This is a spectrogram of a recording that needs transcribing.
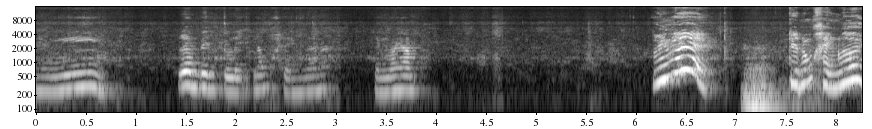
นี่เริ่มเป็นเกล็ดน้ำแข็งแล้วนะ เห็นไหมครับเฮ้ยแม่เกล็ดน้ำแข็งเลย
